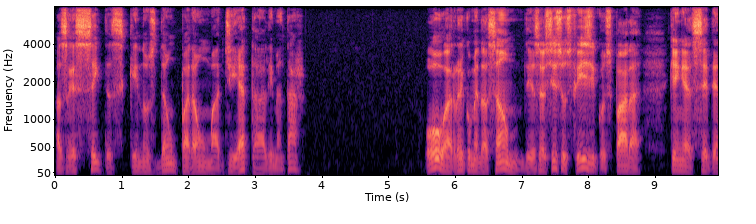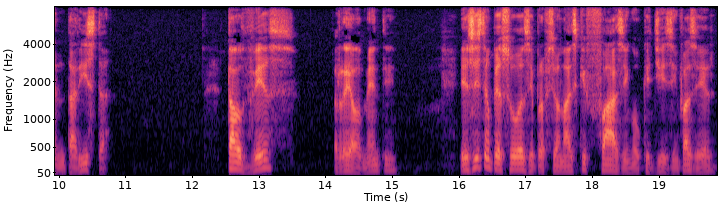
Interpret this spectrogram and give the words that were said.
as receitas que nos dão para uma dieta alimentar? Ou a recomendação de exercícios físicos para quem é sedentarista. Talvez, realmente, existam pessoas e profissionais que fazem o que dizem fazer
